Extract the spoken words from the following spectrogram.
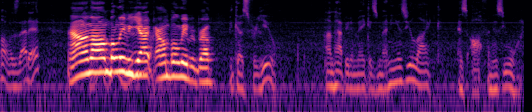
Oh, was that it? I don't know. I don't believe it, Yak. I don't believe it, bro. Because for you, I'm happy to make as many as you like, as often as you want.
